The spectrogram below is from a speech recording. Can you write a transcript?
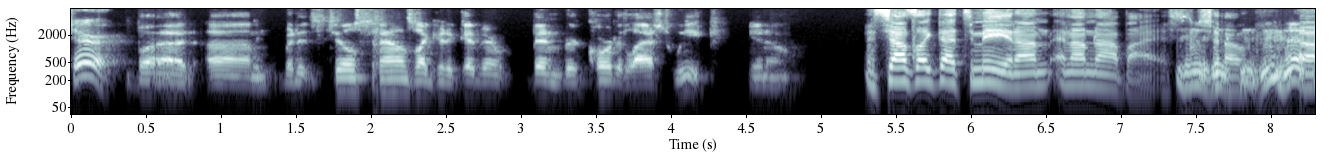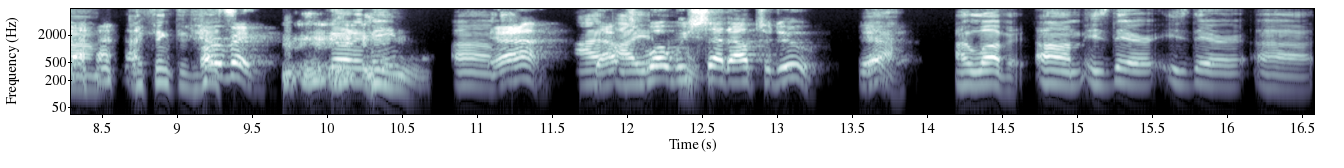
sure, but um, but it still sounds like it could have been recorded last week. You know, it sounds like that to me, and I'm and I'm not biased. So um, I think that that's perfect. You know what I mean? Um, yeah, that's I, what we set out to do. Yeah. yeah. I love it. Um, is there is there uh,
